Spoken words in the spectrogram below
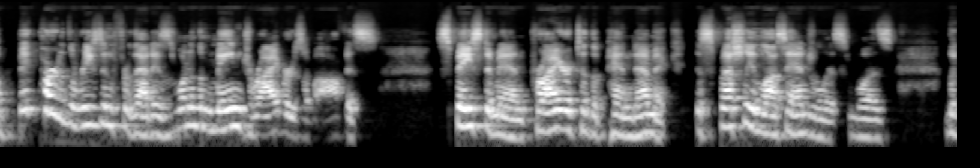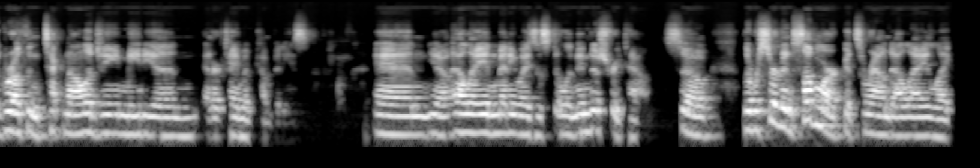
a big part of the reason for that is one of the main drivers of office space demand prior to the pandemic, especially in Los Angeles, was the growth in technology, media, and entertainment companies. And you know, LA in many ways is still an industry town. So there were certain submarkets around LA, like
